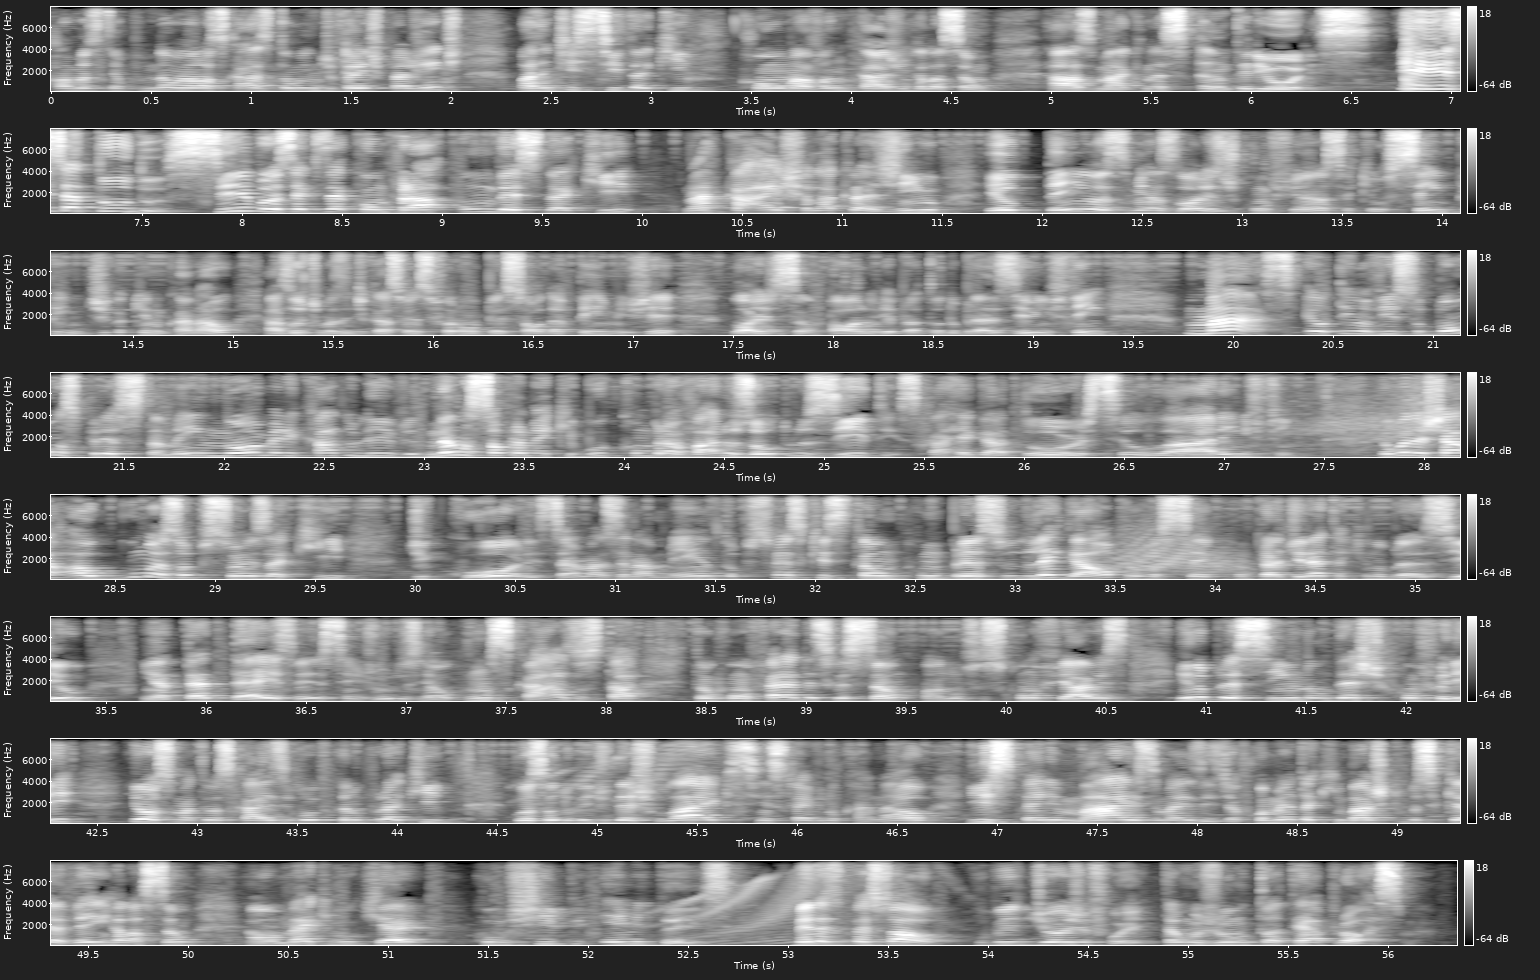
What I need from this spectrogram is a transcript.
ao mesmo tempo não é o nosso caso, então indiferente pra gente, mas a gente cita aqui com uma vantagem em relação às máquinas anteriores. E isso é tudo! Se você quiser comprar um desse daqui, na caixa, lacradinho. Eu tenho as minhas lojas de confiança que eu sempre indico aqui no canal. As últimas indicações foram o pessoal da PMG, loja de São Paulo, enviei para todo o Brasil, enfim. Mas eu tenho visto bons preços também no Mercado Livre, não só para MacBook, como para vários outros itens, carregador, celular, enfim. Eu vou deixar algumas opções aqui de cores, armazenamento, opções que estão com preço legal para você comprar direto aqui no Brasil, em até 10 vezes sem juros em alguns casos, tá? Então confere a descrição com anúncios confiáveis e no precinho, não deixe de conferir. E eu sou o Matheus Kais e vou ficando por aqui. Gostou do vídeo? Deixa o like, se inscreve no canal e espere mais e mais vídeos. Já comenta aqui embaixo o que você quer ver em relação ao MacBook Air com chip M3. Beleza, pessoal? O vídeo de hoje foi. Tamo junto, até a próxima.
